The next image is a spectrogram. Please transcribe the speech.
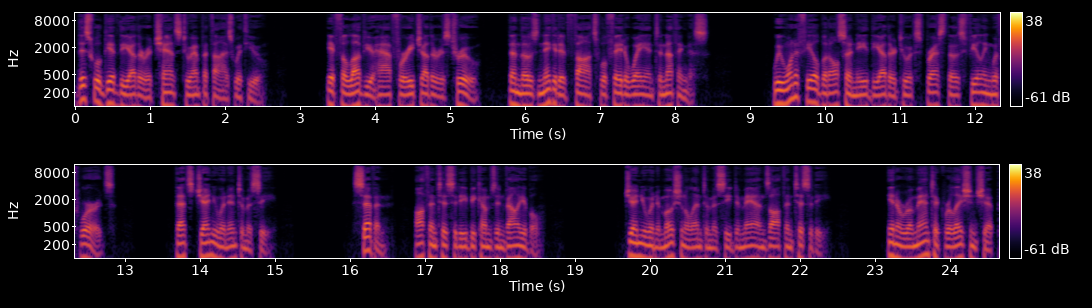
This will give the other a chance to empathize with you. If the love you have for each other is true, then those negative thoughts will fade away into nothingness. We want to feel but also need the other to express those feeling with words. That's genuine intimacy. 7 authenticity becomes invaluable. Genuine emotional intimacy demands authenticity. In a romantic relationship,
